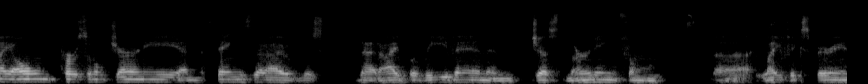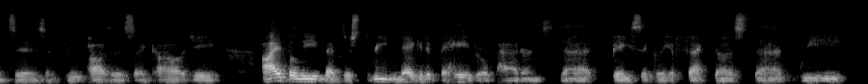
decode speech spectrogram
my own personal journey and the things that i was that i believe in and just learning from uh, life experiences and through positive psychology I believe that there's three negative behavioral patterns that basically affect us that we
